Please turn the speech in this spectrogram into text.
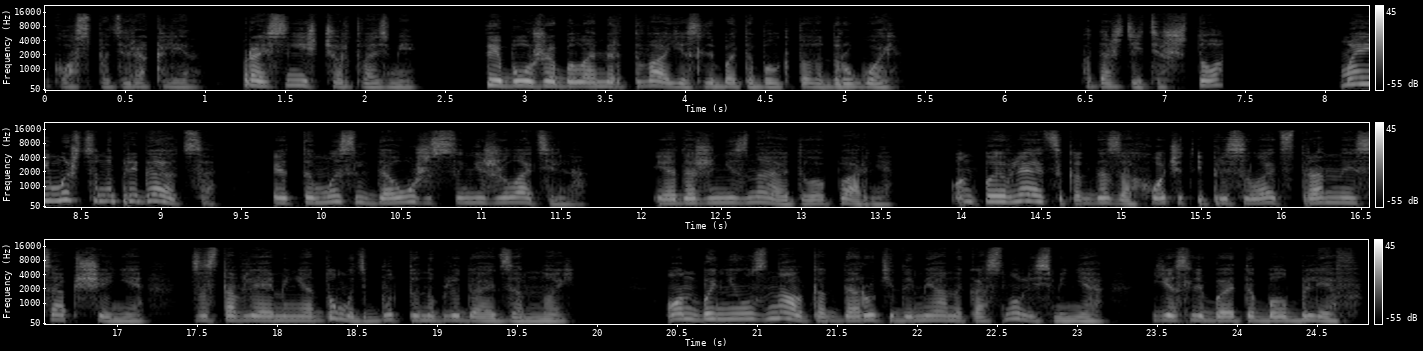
Господи, Раклин, проснись, черт возьми. Ты бы уже была мертва, если бы это был кто-то другой. Подождите, что? Мои мышцы напрягаются. Эта мысль до ужаса нежелательна. Я даже не знаю этого парня. Он появляется, когда захочет, и присылает странные сообщения, заставляя меня думать, будто наблюдает за мной. Он бы не узнал, когда руки Демиана коснулись меня, если бы это был блеф.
